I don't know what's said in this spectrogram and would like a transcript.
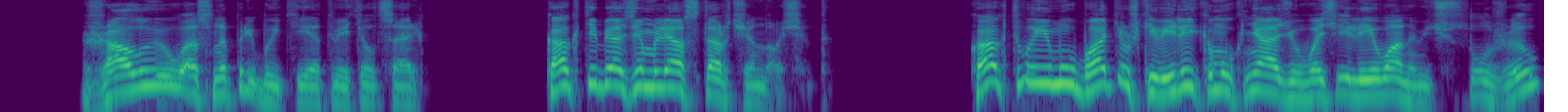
— Жалую вас на прибытие, — ответил царь. — Как тебя земля старче носит? — Как твоему батюшке, великому князю Василию Ивановичу, служил,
